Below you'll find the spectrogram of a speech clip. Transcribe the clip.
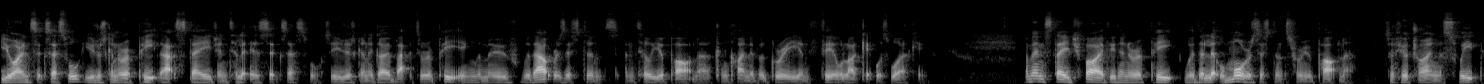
you are unsuccessful, you're just going to repeat that stage until it is successful. So you're just going to go back to repeating the move without resistance until your partner can kind of agree and feel like it was working. And then stage five, you're going to repeat with a little more resistance from your partner. So if you're trying a sweep,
